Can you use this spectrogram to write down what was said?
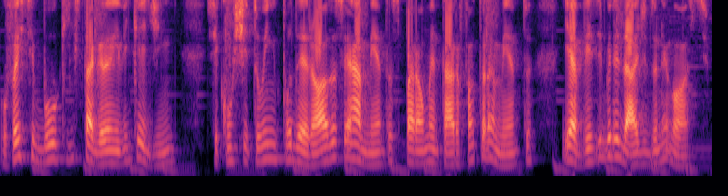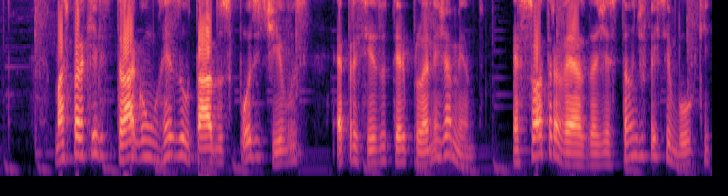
o Facebook, Instagram e LinkedIn se constituem poderosas ferramentas para aumentar o faturamento e a visibilidade do negócio. Mas para que eles tragam resultados positivos, é preciso ter planejamento. É só através da gestão de Facebook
